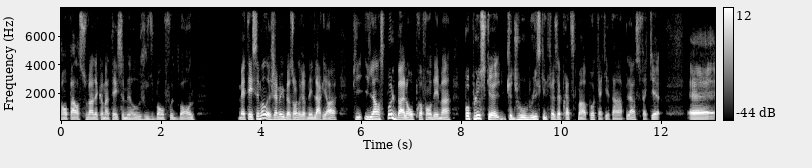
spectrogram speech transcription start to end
on parle souvent de comment Taysom Hill joue du bon football, mais Taysom Hill n'a jamais eu besoin de revenir de l'arrière. Puis il lance pas le ballon profondément, pas plus que, Drew Brees, qui le faisait pratiquement pas quand il était en place. Fait que, euh,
